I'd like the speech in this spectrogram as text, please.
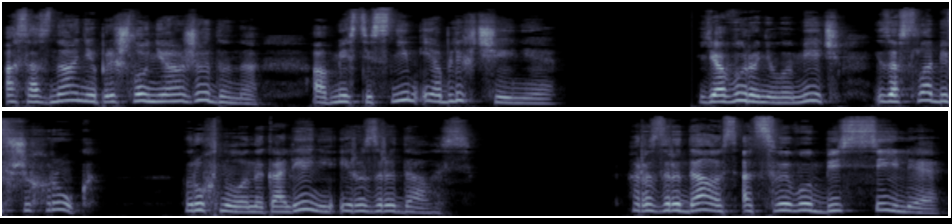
Осознание пришло неожиданно, а вместе с ним и облегчение. Я выронила меч из ослабевших рук, рухнула на колени и разрыдалась. Разрыдалась от своего бессилия,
